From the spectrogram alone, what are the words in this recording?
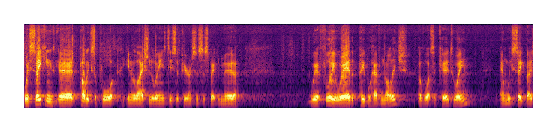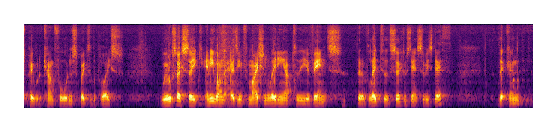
We're seeking uh, public support in relation to Ian's disappearance and suspected murder. We're fully aware that people have knowledge of what's occurred to Ian and we seek those people to come forward and speak to the police. We also seek anyone that has information leading up to the events that have led to the circumstances of his death that can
